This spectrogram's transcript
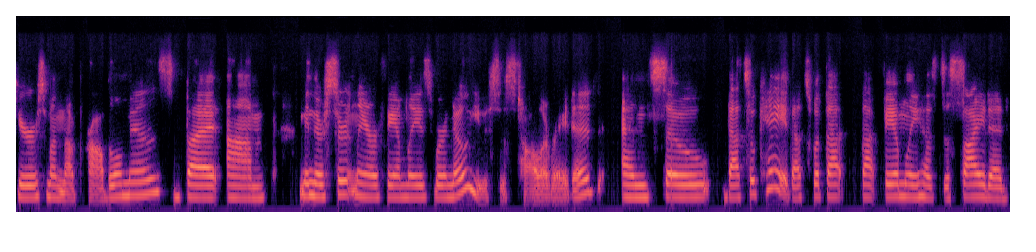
here's when the problem is. But um, I mean, there certainly are families where no use is tolerated. And so that's okay. That's what that, that family has decided.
